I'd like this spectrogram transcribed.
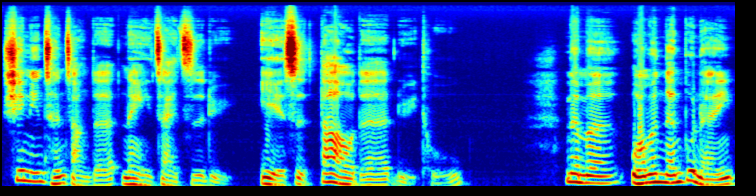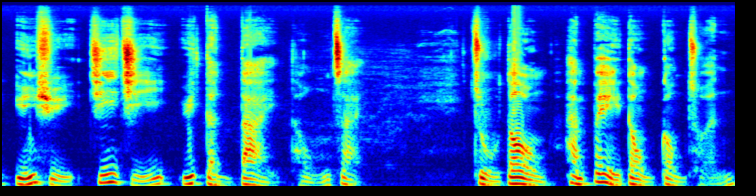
心灵成长的内在之旅也是道的旅途，那么我们能不能允许积极与等待同在，主动和被动共存？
